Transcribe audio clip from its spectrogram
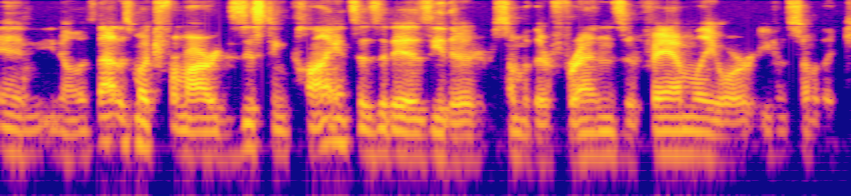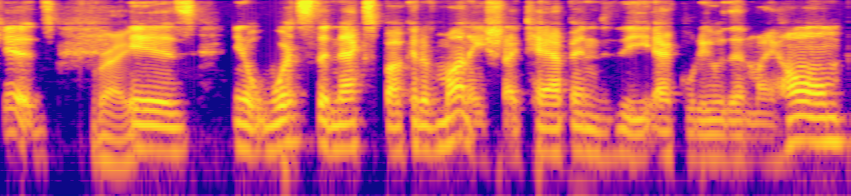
and you know, it's not as much from our existing clients as it is either some of their friends or family or even some of the kids. Right. Is you know, what's the next bucket of money? Should I tap into the equity within my home?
